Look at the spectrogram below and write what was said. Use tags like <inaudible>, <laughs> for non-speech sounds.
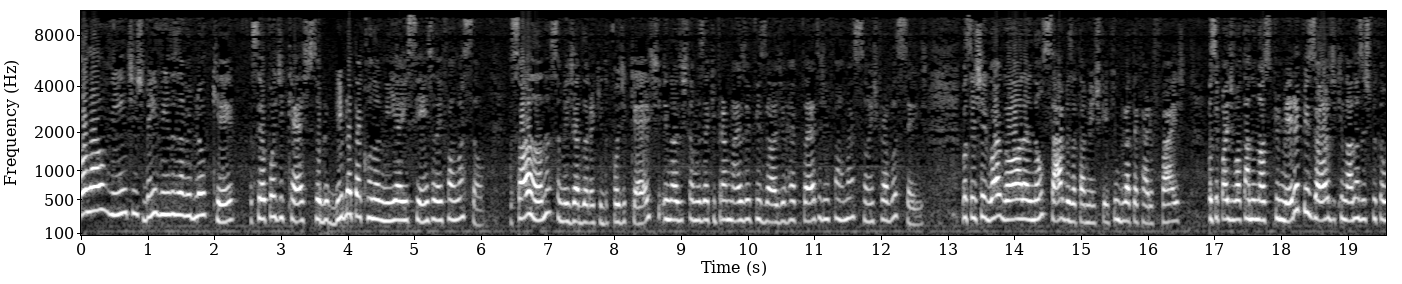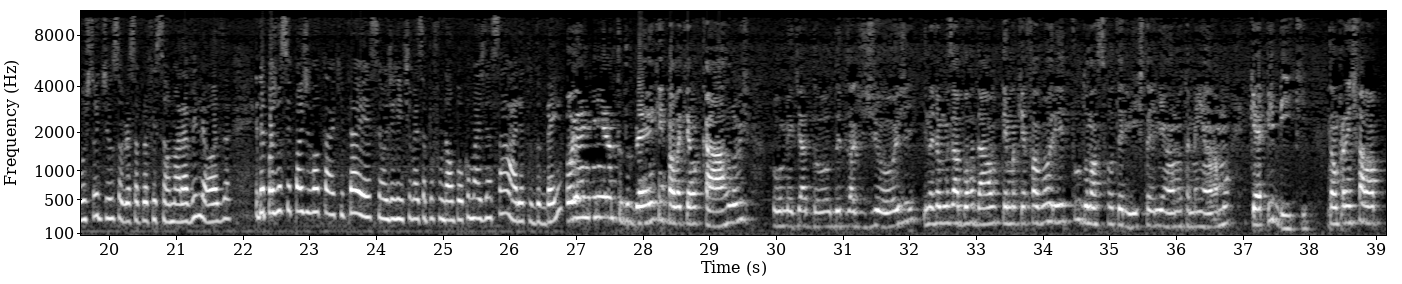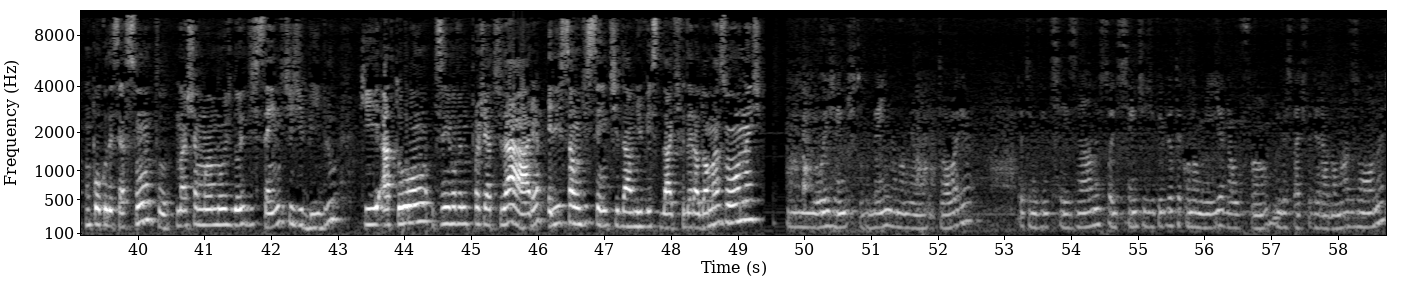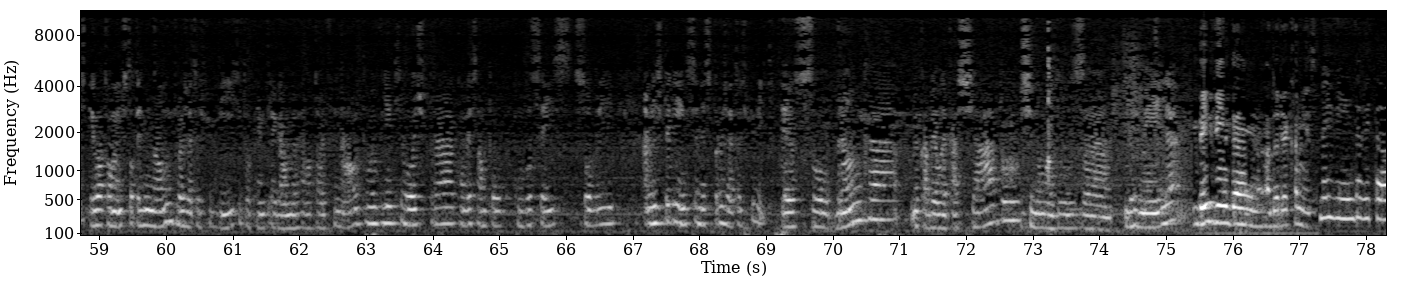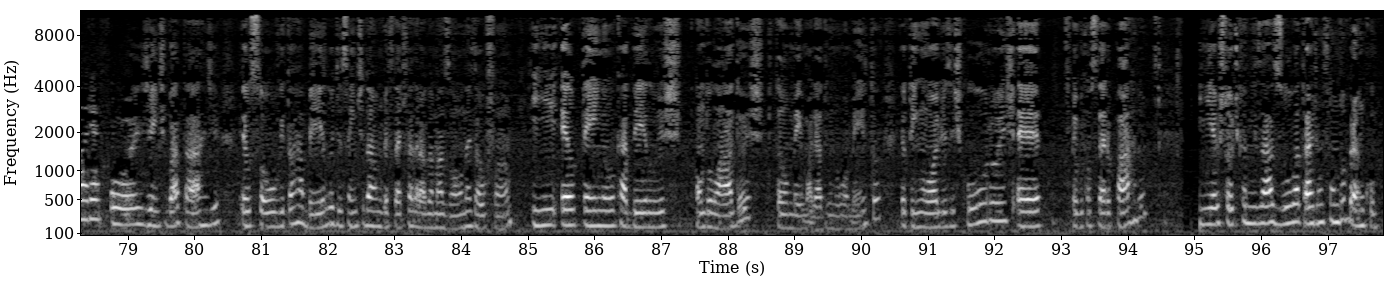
Olá, ouvintes! Bem-vindos ao Biblioquê, o seu podcast sobre biblioteconomia e ciência da informação. Eu sou a Ana, sou mediadora aqui do podcast e nós estamos aqui para mais um episódio repleto de informações para vocês. Você chegou agora e não sabe exatamente o que, que um bibliotecário faz? Você pode voltar no nosso primeiro episódio, que lá nós explicamos tudinho sobre essa profissão maravilhosa. E depois você pode voltar aqui para esse, onde a gente vai se aprofundar um pouco mais nessa área, tudo bem? Oi, Aninha, tudo bem? Quem fala aqui é o Carlos o mediador do episódio de hoje e nós vamos abordar um tema que é favorito do nosso roteirista, ele ama, eu também amo, que é PIBIC. Então, para a gente falar um pouco desse assunto, nós chamamos dois discentes de Bíblio que atuam desenvolvendo projetos da área. Eles são discentes da Universidade Federal do Amazonas. Oi, gente, tudo bem? Meu nome é Ana Vitória, eu tenho 26 anos, sou discente de biblioteconomia da UFAM, Universidade Federal do Amazonas. Eu atualmente estou terminando um projeto de PIBIC, estou para entregar o meu relatório final, então eu vim aqui hoje para conversar um pouco com vocês sobre a minha experiência nesse projeto de PIBIC. Eu sou branca, meu cabelo é cacheado, vestindo uma blusa vermelha. Bem-vinda, adorei a camisa. Bem-vinda, Vitória. Oi, gente, boa tarde. Eu sou o Vitor Rabelo, discente da Universidade Federal do Amazonas, a UFAM, e eu tenho cabelos ondulados, estão meio molhados no momento. Eu tenho olhos escuros, é, eu me considero pardo e eu estou de camisa azul atrás de um fundo branco.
